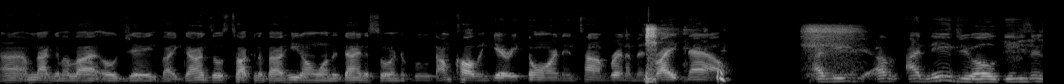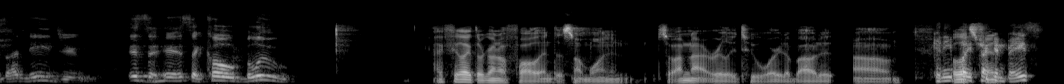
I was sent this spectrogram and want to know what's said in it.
I'm not gonna lie, OJ. Like Gonzo's talking about, he don't want a dinosaur in the booth. I'm calling Gary Thorne and Tom Brennaman right now. I need, I, I need you, old geezers. I need you. It's a, it's a code blue. I feel like they're gonna fall into someone, so I'm not really too worried about it. Um, Can he play second base?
